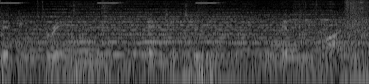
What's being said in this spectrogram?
53, 52, 51.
